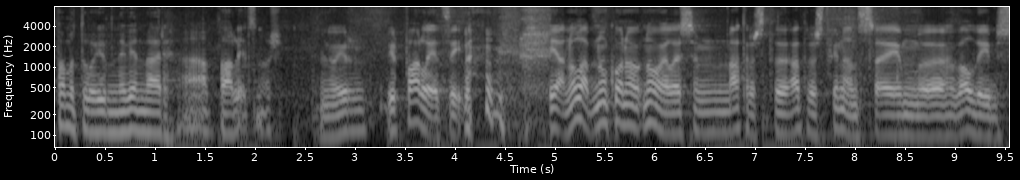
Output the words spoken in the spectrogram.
pamatojumi nevienmēr pārliecinoši. Nu, ir, ir pārliecība. Jā, nu labi, nu, ko no, novēlēsim atrast, atrast finansējumu valdības,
